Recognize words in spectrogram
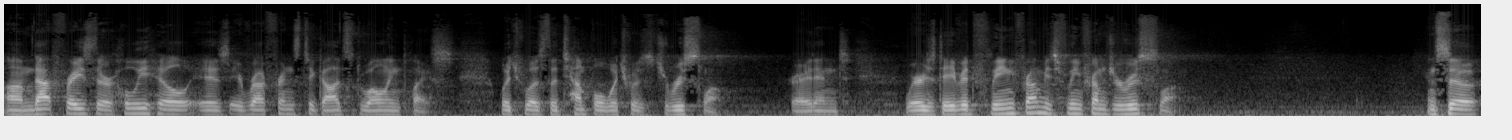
Um, that phrase there, holy hill, is a reference to God's dwelling place which was the temple, which was Jerusalem, right? And where is David fleeing from? He's fleeing from Jerusalem. And so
